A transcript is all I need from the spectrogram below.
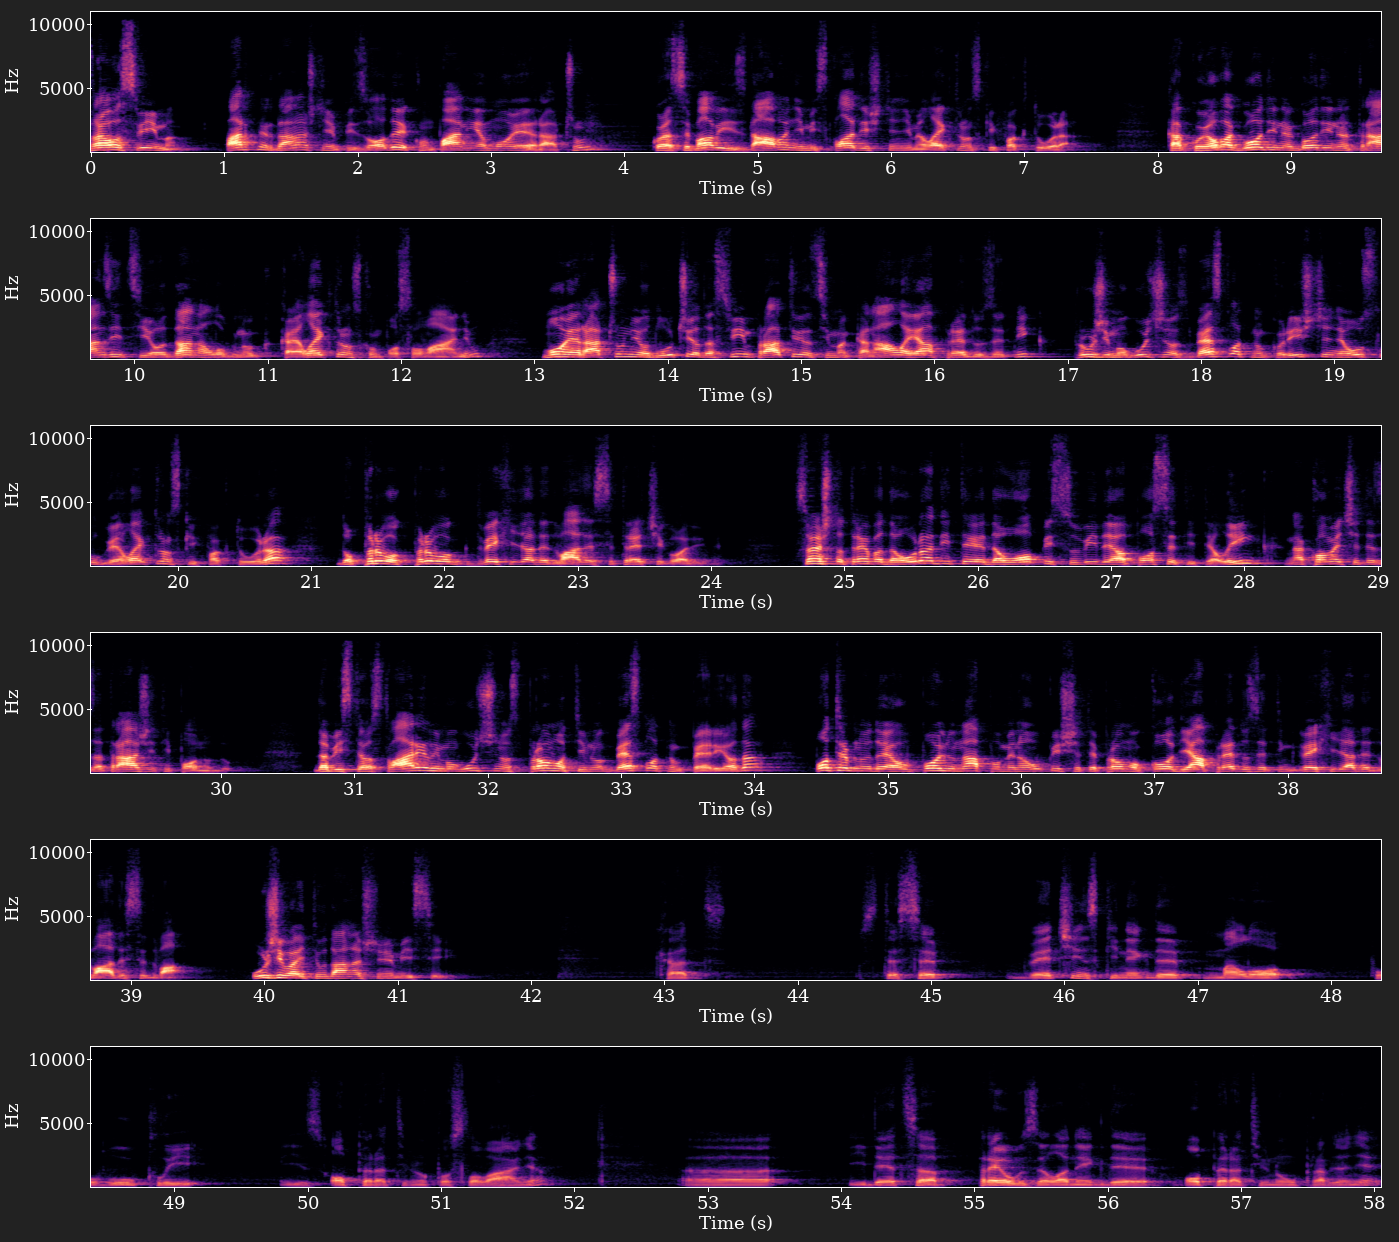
Zdravo svima! Partner današnje epizode je kompanija Moje račun, koja se bavi izdavanjem i skladištenjem elektronskih faktura. Kako je ova godina godina tranzicije od analognog ka elektronskom poslovanju, Moje račun je odlučio da svim pratiocima kanala Ja preduzetnik pruži mogućnost besplatnog korišćenja usluge elektronskih faktura do 1.1.2023. godine. Sve što treba da uradite je da u opisu videa posetite link na kome ćete zatražiti ponudu. Da biste ostvarili mogućnost promotivnog besplatnog perioda, potrebno je da u polju napomena upišete promo kod Ja preduzetnik 2022. Uživajte u današnjoj emisiji. Kad ste se većinski negde malo povukli iz operativnog poslovanja, uh, i deca preuzela negde operativno upravljanje,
